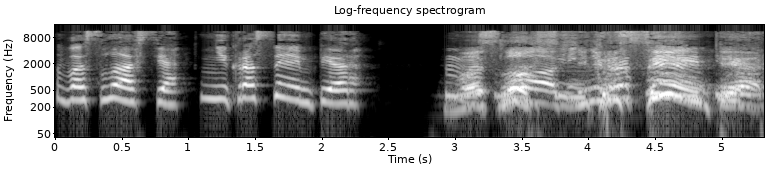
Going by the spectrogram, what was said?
Вославься, Некросемпер! «Вославься, Некросемпер!»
